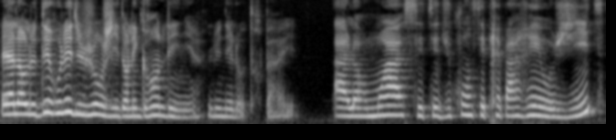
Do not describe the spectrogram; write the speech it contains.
Et alors le déroulé du jour J dans les grandes lignes, l'une et l'autre, pareil. Alors moi, c'était du coup, on s'est préparé au gîte.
